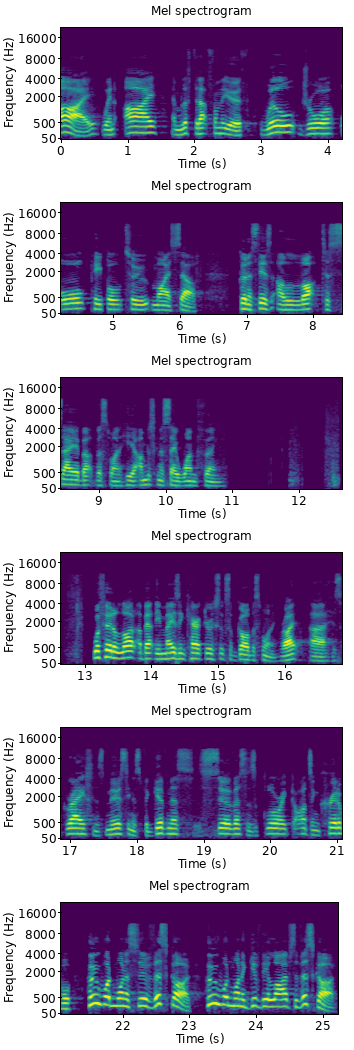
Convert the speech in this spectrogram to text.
I, when I am lifted up from the earth, will draw all people to myself. Goodness, there's a lot to say about this one here. I'm just going to say one thing. We've heard a lot about the amazing characteristics of God this morning, right? Uh, his grace and His mercy and His forgiveness, His service, His glory. God's incredible. Who wouldn't want to serve this God? Who wouldn't want to give their lives to this God?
